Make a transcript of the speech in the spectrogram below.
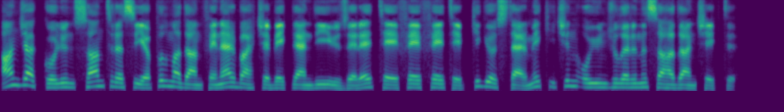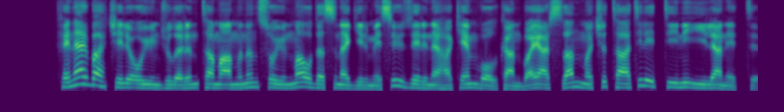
Ancak golün santrası yapılmadan Fenerbahçe beklendiği üzere TFF tepki göstermek için oyuncularını sahadan çekti. Fenerbahçeli oyuncuların tamamının soyunma odasına girmesi üzerine hakem Volkan Bayarslan maçı tatil ettiğini ilan etti.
